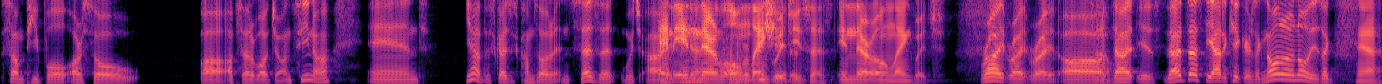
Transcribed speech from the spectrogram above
some people are so uh, upset about John Cena. And yeah, this guy just comes out and says it, which I and in again, their own language, he says, in their own language. Right, right, right. Uh, So- That is that. That's the added kicker. It's like no, no, no. He's like Yeah.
